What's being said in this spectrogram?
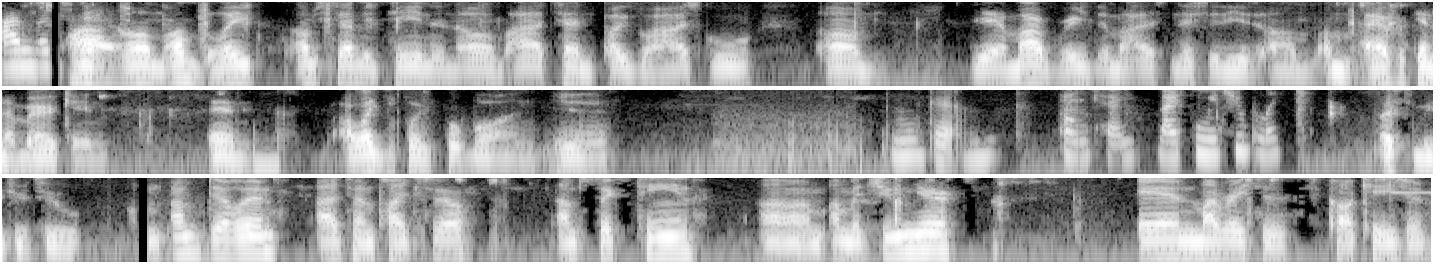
I'm the Hi, um, I'm Blake. I'm 17 and um, I attend Pikesville High School. Um, yeah, my race and my ethnicity is um, I'm African American, and I like to play football. And yeah, Okay. Okay. Nice to meet you, Blake. nice to meet you too. I'm Dylan. I attend Pikesville. I'm 16. Um, I'm a junior, and my race is Caucasian.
